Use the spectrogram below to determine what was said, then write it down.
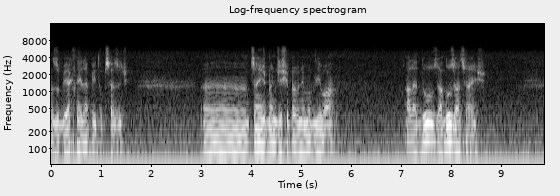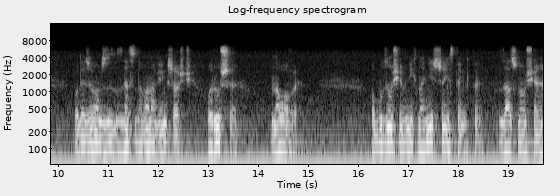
żeby jak najlepiej to przeżyć. E, część będzie się pewnie modliła, ale duża, duża część, podejrzewam, że zdecydowana większość ruszy na łowy. Obudzą się w nich najniższe instynkty. Zaczną się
